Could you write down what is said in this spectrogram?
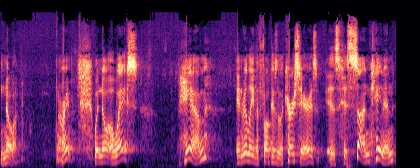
Noah. All right? When Noah awakes, Ham and really the focus of the curse here is, is his son, Canaan,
